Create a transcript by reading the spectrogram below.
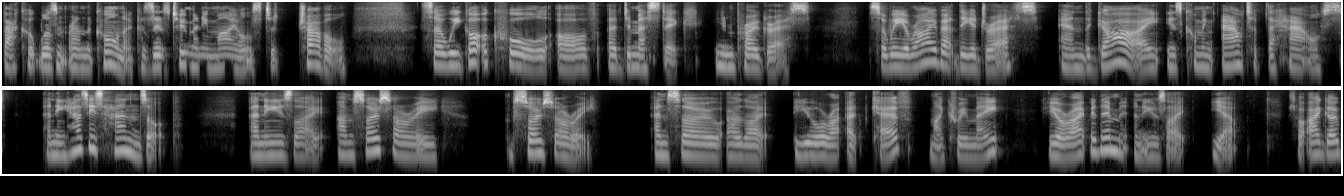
backup wasn't around the corner because there's too many miles to travel so we got a call of a domestic in progress so we arrive at the address, and the guy is coming out of the house and he has his hands up and he's like, I'm so sorry. I'm so sorry. And so I was like, Are you all right? At Kev, my crewmate, are you all right with him? And he was like, Yeah. So I go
